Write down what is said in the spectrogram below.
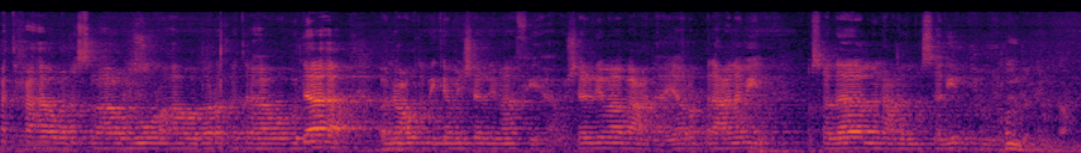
فتحها ونصرها ونورها وبركتها وهداها ونعوذ بك من شر ما فيها وشر ما بعدها. يا رب العالمين. وسلام على المرسلين. الحمد لله.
